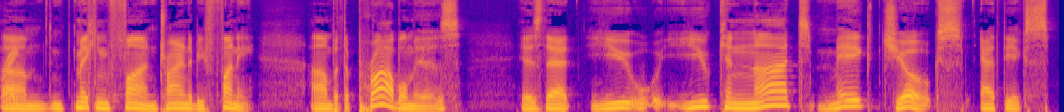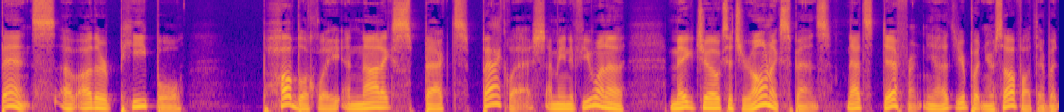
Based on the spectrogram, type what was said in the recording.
Right. um, making fun, trying to be funny. Um, but the problem is, is that you you cannot make jokes at the expense of other people publicly and not expect backlash. I mean, if you want to make jokes at your own expense, that's different. You know, you're putting yourself out there, but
